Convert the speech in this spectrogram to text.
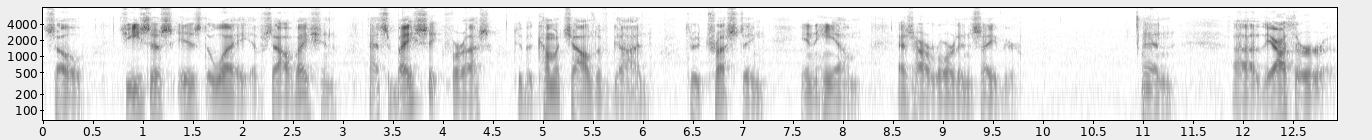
So Jesus is the way of salvation. That's basic for us to become a child of God through trusting in him as our Lord and Savior. And uh, the author,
